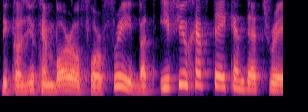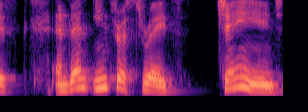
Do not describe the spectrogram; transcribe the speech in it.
because you can borrow for free. But if you have taken that risk and then interest rates change,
